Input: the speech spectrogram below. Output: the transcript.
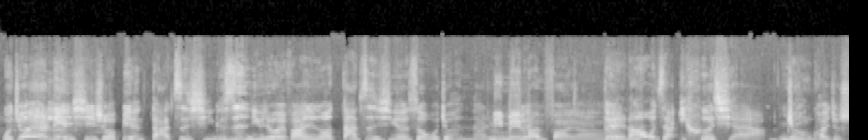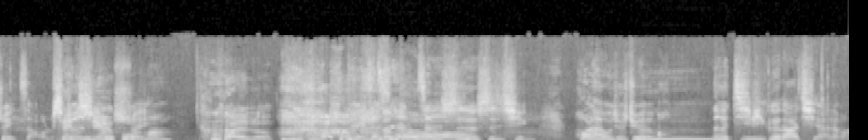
我就要练习说变大字型。可是你就会发现说大字型的时候我就很难，你没办法呀，，对，然后我只要一合起来啊，你就很快就睡着了，现就是秒在七月过？吗？快了。对，这是很真哦实的事情。后来我就觉得，哦，嗯那个鸡皮疙瘩起来了嘛。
